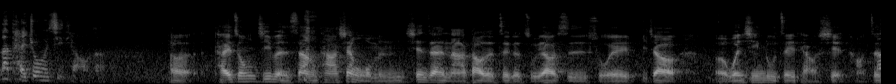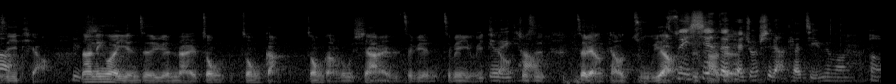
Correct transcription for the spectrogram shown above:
那台中有几条呢？呃，台中基本上它像我们现在拿到的这个，主要是所谓比较呃文心路这一条线，哈，这是一条。哦、那另外沿着原来中中港中港路下来的这边，这边有一条，就是这两条主要。所以现在台中是两条捷运吗？呃，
